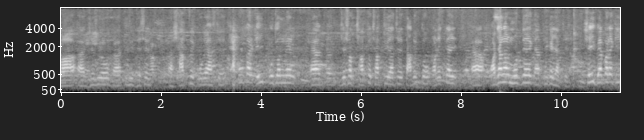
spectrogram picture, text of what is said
বা যেগুলো তিনি দেশের স্বার্থে করে আসছে, এখনকার এই প্রজন্মের যেসব ছাত্রছাত্রী আছে, তাদের তো অনেকটাই অজানার মধ্যে থেকে যাচ্ছে। সেই ব্যাপারে কি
